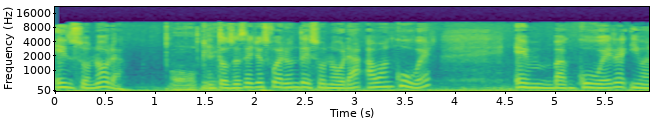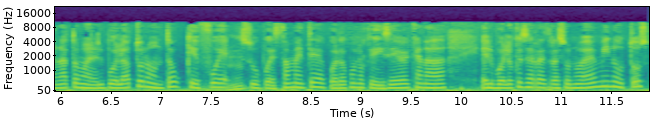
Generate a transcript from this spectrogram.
en Sonora. Ok. Entonces ellos fueron de Sonora a Vancouver. En Vancouver iban a tomar el vuelo a Toronto, que fue supuestamente, de acuerdo con lo que dice Air Canada, el vuelo que se retrasó nueve minutos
